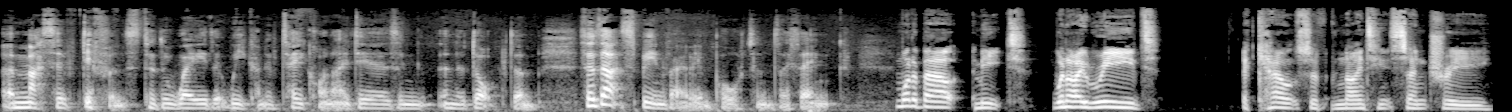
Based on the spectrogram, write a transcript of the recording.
a massive difference to the way that we kind of take on ideas and, and adopt them. So that's been very important, I think. What about meat? When I read accounts of 19th century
